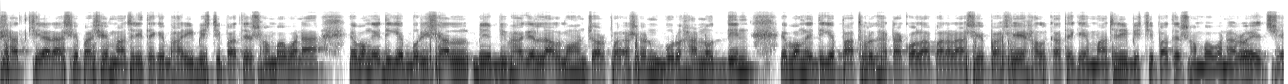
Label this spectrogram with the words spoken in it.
সাতক্ষীরার আশেপাশে মাঝারি থেকে ভারী বৃষ্টিপাতের সম্ভাবনা এবং এদিকে বরিশাল বিভাগের লালমোহন চরপাশন বুরহানউদ্দিন এবং এদিকে পাথরঘাটা কলাপাড়ার আশেপাশে হালকা থেকে মাঝারি বৃষ্টিপাতের সম্ভাবনা রয়েছে।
